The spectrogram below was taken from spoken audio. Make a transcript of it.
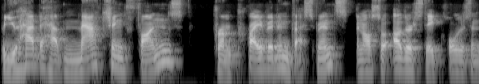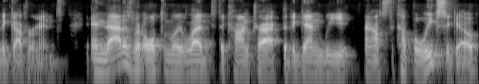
but you had to have matching funds from private investments and also other stakeholders in the government. And that is what ultimately led to the contract that, again, we announced a couple weeks ago,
